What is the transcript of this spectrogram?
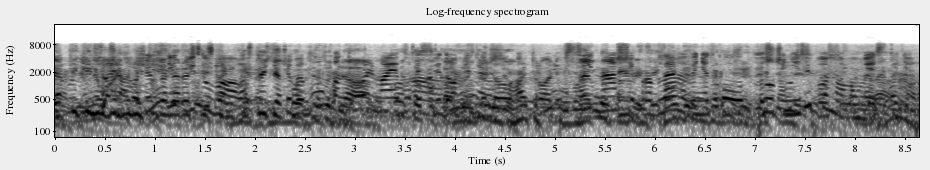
Як тільки люди будуть щоб був контроль, має бути свідомість до контролю. Всі наші проблеми винятково в площині способу мислення.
